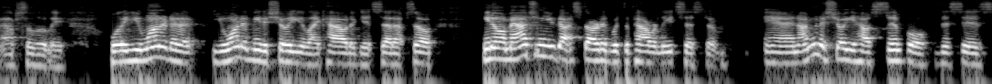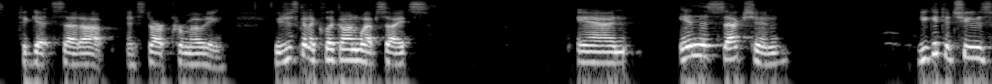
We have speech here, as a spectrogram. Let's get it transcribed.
Absolutely. Well, you wanted to you wanted me to show you like how to get set up. So, you know, imagine you got started with the Power Lead system, and I'm going to show you how simple this is to get set up and start promoting. You're just going to click on websites, and in this section, you get to choose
